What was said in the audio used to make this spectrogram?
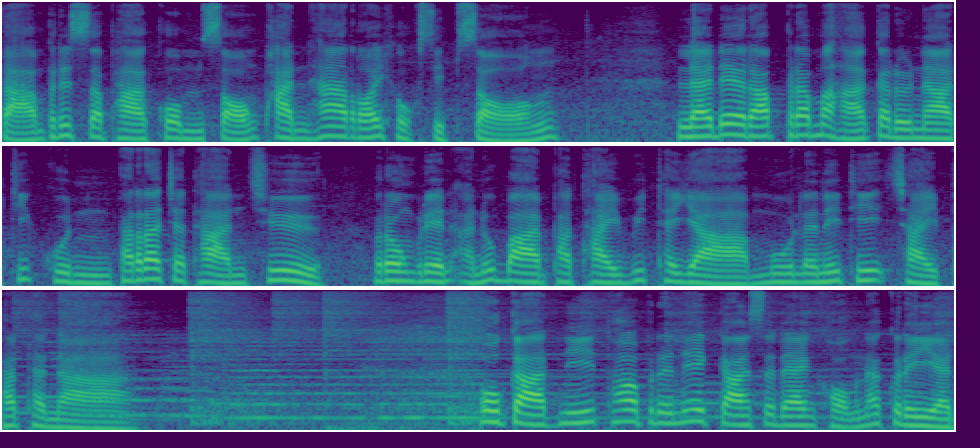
13 พฤษภาคม 2562 และได้รับพระมหากรุณาธิคุณพระราชทานชื่อ โรงเรียนอนุบาลพัทยวิทยามูลนิธิชัยพัฒนา โอกาสนี้ทอดพระเนตรการแสดงของนักเรียน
